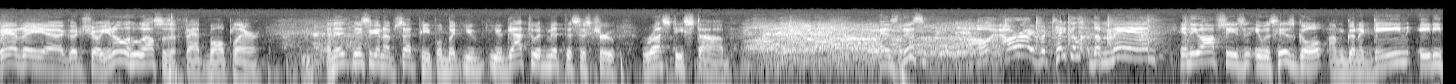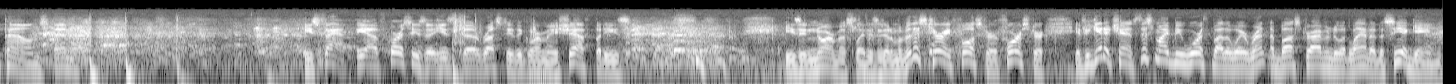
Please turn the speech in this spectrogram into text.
We have a uh, good show. You know who else is a fat ball player? And this, this is going to upset people, but you you got to admit this is true. Rusty Staub. As this, oh, all right, but take a look. The man in the off season, it was his goal. I'm going to gain 80 pounds, and he's fat. Yeah, of course he's a, he's the Rusty the gourmet chef, but he's he's enormous, ladies and gentlemen. But this Terry Forster, Forster, if you get a chance, this might be worth, by the way, renting a bus driving to Atlanta to see a game.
